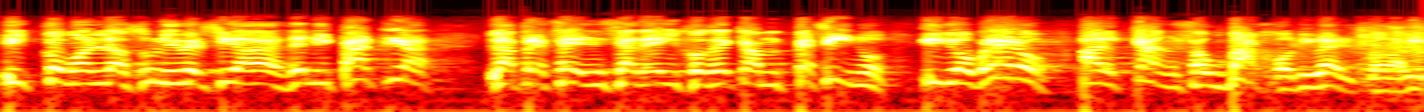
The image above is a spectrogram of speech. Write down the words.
y como en las universidades de mi patria, la presencia de hijos de campesinos y de obreros alcanza un bajo nivel todavía.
